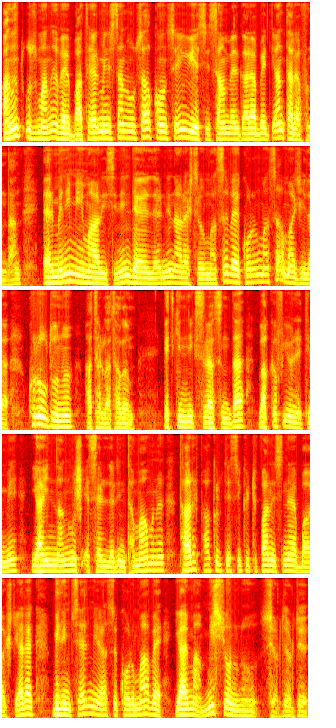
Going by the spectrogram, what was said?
anıt uzmanı ve Batı Ermenistan Ulusal Konseyi üyesi Samvel Garabetyan tarafından Ermeni mimarisinin değerlerinin araştırılması ve korunması amacıyla kurulduğunu hatırlatalım. Etkinlik sırasında vakıf yönetimi yayınlanmış eserlerin tamamını Tarih Fakültesi Kütüphanesi'ne bağışlayarak bilimsel mirası koruma ve yayma misyonunu sürdürdü.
